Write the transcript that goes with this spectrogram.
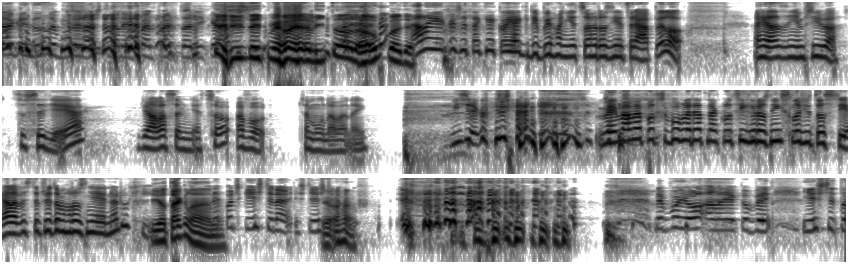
Chudák, když zase bude naštvaný, proč to říkáš. Ježíš, teď mi ho je líto, no úplně. Ale jakože tak jako jak kdyby ho něco hrozně trápilo. A já za ním přijdu, co se děje? Dělala jsem něco a on, jsem unavený. Víš, jakože my máme potřebu hledat na klucích hrozný složitosti, ale vy jste přitom hrozně jednoduchý. Jo, takhle. Ne, počkej, ještě ne, ještě, ještě Jo. Nebo jo, ale jakoby ještě to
